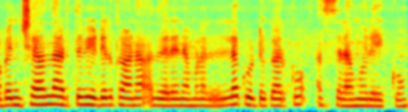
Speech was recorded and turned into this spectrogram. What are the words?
അപ്പോൾ ഇൻഷാല്ല അടുത്ത വീഡിയോയിൽ കാണാം. അതുവരെ നമ്മളെല്ലാ കൂട്ടുകാർക്കും അസ്സലാമലൈക്കും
